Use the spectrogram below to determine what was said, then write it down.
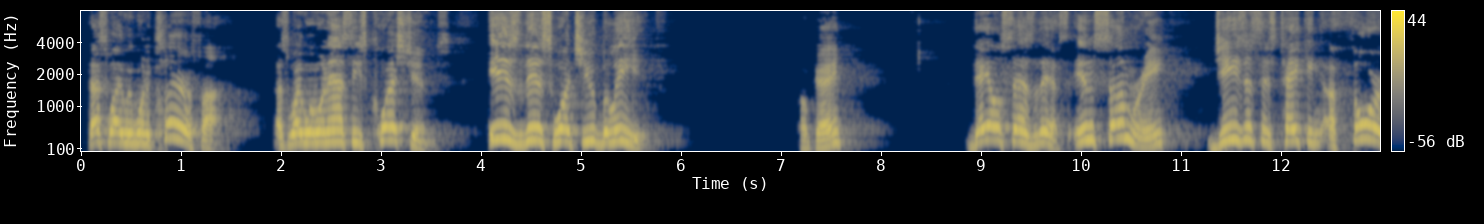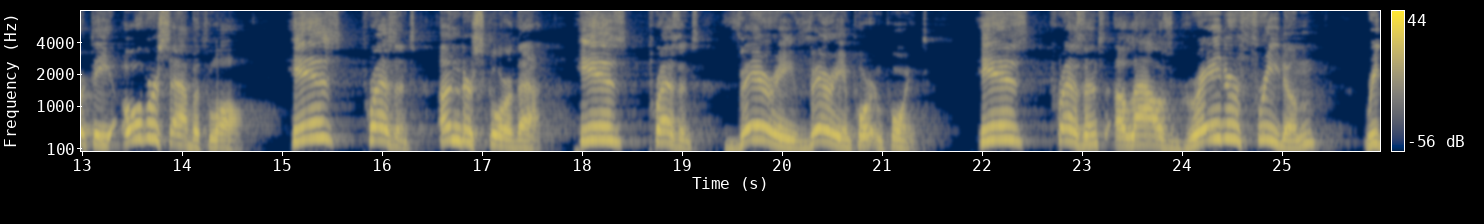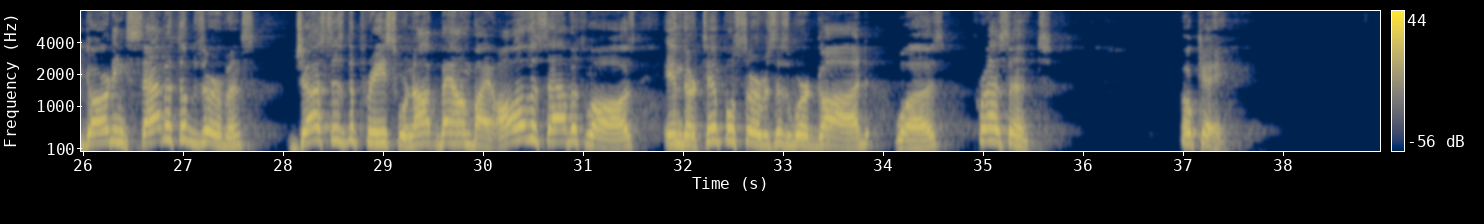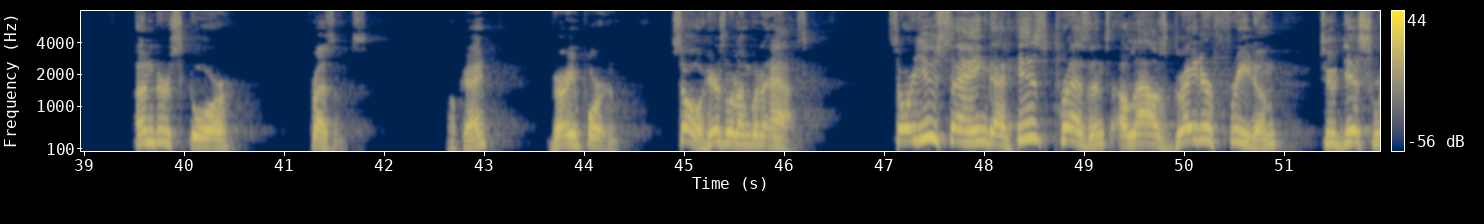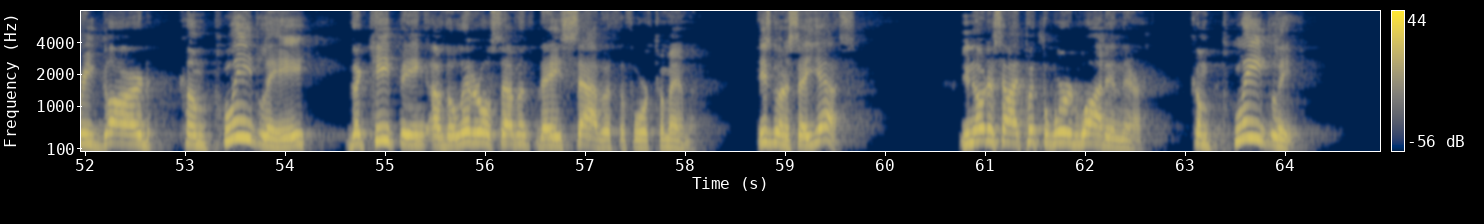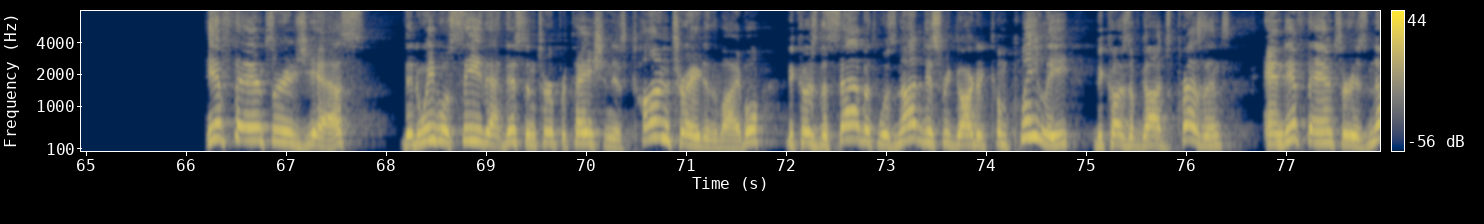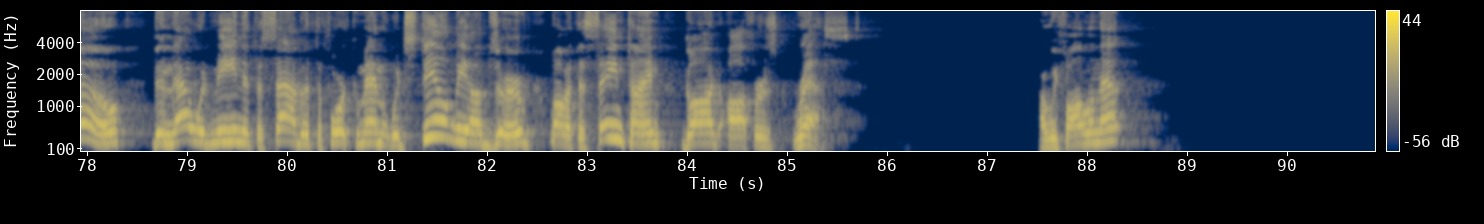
That's why we want to clarify. That's why we want to ask these questions. Is this what you believe? Okay? Dale says this. In summary, Jesus is taking authority over Sabbath law. His presence, underscore that. His presence. Very, very important point. His presence allows greater freedom regarding Sabbath observance, just as the priests were not bound by all the Sabbath laws in their temple services where God was present. Okay. Underscore presence. Okay? Very important. So here's what I'm going to ask. So are you saying that His presence allows greater freedom to disregard completely the keeping of the literal seventh day Sabbath, the fourth commandment? He's going to say yes. You notice how I put the word what in there? Completely. If the answer is yes, then we will see that this interpretation is contrary to the Bible because the Sabbath was not disregarded completely because of God's presence. And if the answer is no, then that would mean that the Sabbath, the fourth commandment, would still be observed while at the same time God offers rest. Are we following that?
